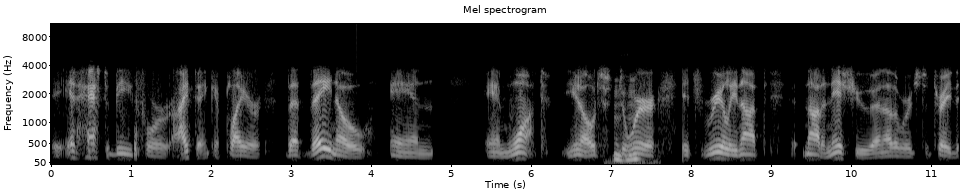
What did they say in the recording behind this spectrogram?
it has to be for I think a player that they know and and want you know to, mm-hmm. to where it's really not not an issue in other words to trade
